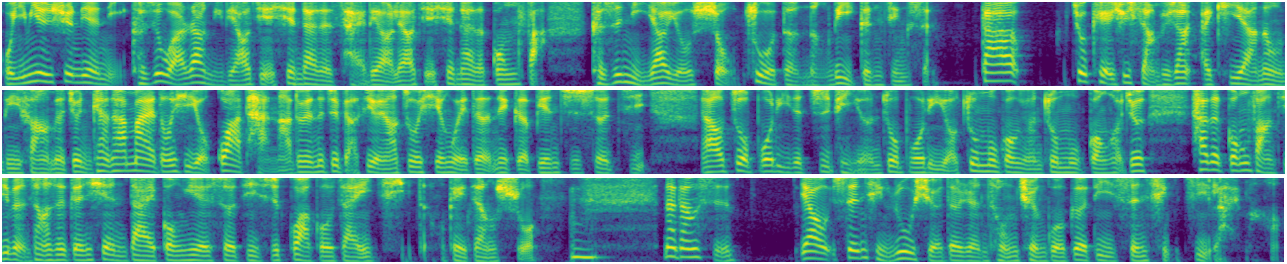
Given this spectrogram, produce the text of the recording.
我一面训练你，可是我要让你了解现代的材料，了解现代的工法，可是你要有手做的能力跟精神。大家。就可以去想，比如像 IKEA 那种地方，没有？就你看他卖的东西有挂毯啊，对不对？那就表示有人要做纤维的那个编织设计，然后做玻璃的制品，有人做玻璃，有做木工，有人做木工，哈，就他的工坊基本上是跟现代工业设计是挂钩在一起的，我可以这样说。嗯，那当时要申请入学的人从全国各地申请寄来嘛，哈，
